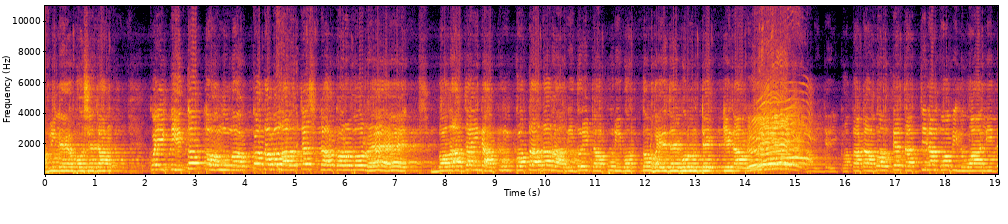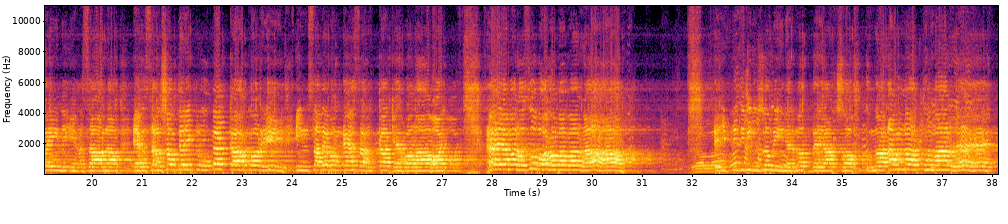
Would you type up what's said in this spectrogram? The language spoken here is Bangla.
মাহফিলে বসে যান। কয়েকটি তত্ত্বমূলক কথা বলার চেষ্টা করব রে। বলা যায় না কোন কথা দ্বারা হৃদয়টা পরিবর্তন হয়ে যায়, বলুন ঠিক কিনা? কথাটা বলতে চাচ্ছিলাম, কবিল শব্দের একটু ব্যাখ্যা করি। ইনসান এবং কাকে বলা হয়? এই আমার যুবক বাবারা। এই পৃথিবীর জমিনের মধ্যে আসছো তোমার আম্মা তোমার রে।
